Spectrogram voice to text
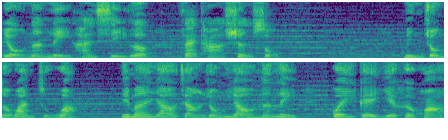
有能力和喜乐在他圣所。民中的万族啊，你们要将荣耀能力归给耶和华，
